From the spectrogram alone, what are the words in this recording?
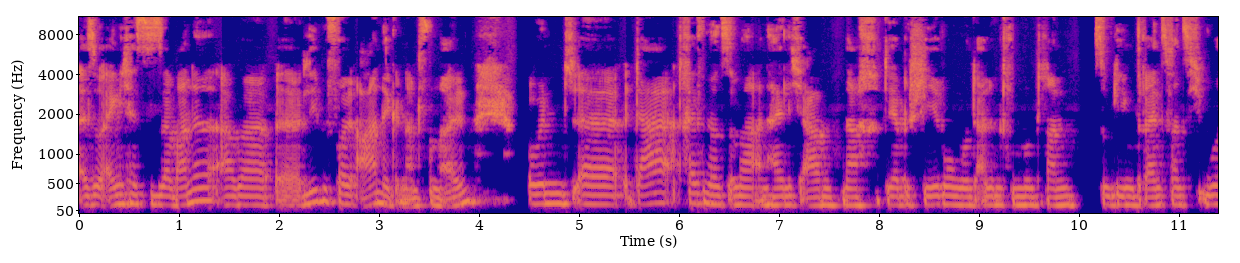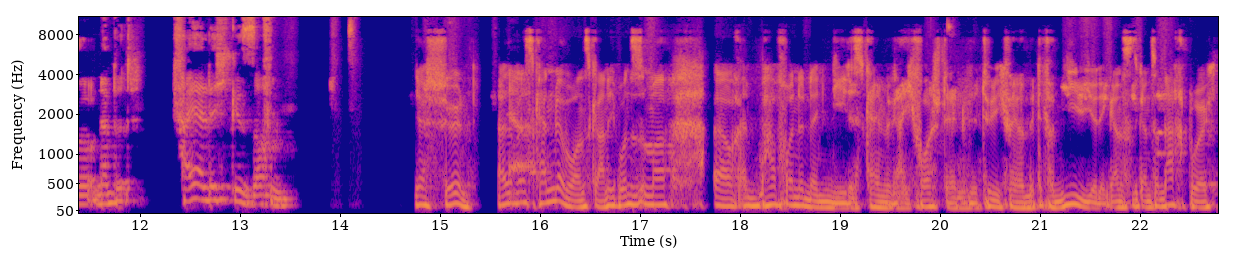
also eigentlich heißt sie Savanne, aber äh, liebevoll Ahne genannt von allen. Und äh, da treffen wir uns immer an Heiligabend nach der Bescherung und allem drum und dran, so gegen 23 Uhr. Und dann wird feierlich gesoffen. Ja, schön. Also ja. das kennen wir bei uns gar nicht. Bei uns ist immer äh, auch ein paar Freunde, nee, das kann ich mir gar nicht vorstellen. Natürlich feiern wir mit der Familie die ganze, die ganze Nacht durch.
